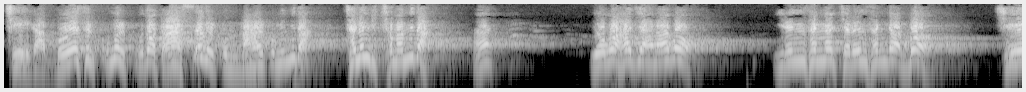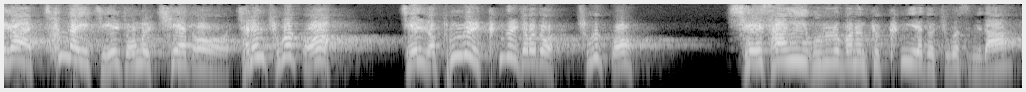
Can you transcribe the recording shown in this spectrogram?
제가 무엇을 꿈을 꾸도 다 썩을 꿈, 망할 꿈입니다. 저는 비참합니다. 어? 요거 하지 않고 이런 생각 저런 생각 뭐 제가 천나에 제일 좋은 걸 취해도 저는 죽었고 제일 높은 걸 큰 걸 잡아도 죽었고 세상이 우르르 보는 그 큰 일에도 죽었습니다.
